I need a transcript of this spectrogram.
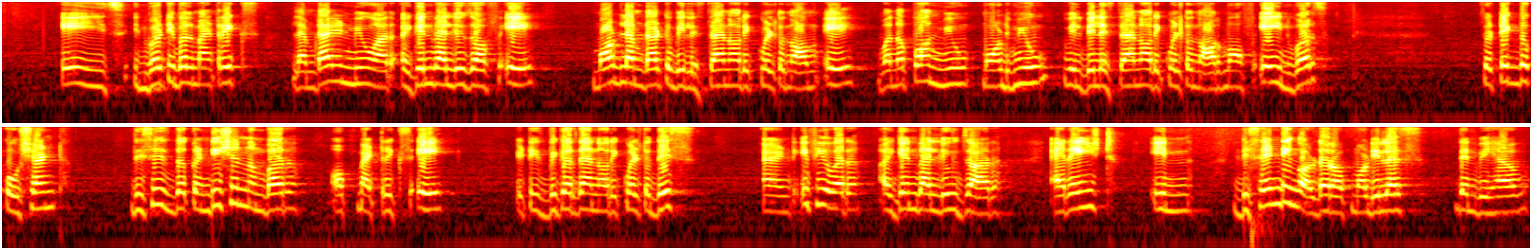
A is invertible matrix, lambda and mu are eigenvalues of A, mod lambda to be less than or equal to norm A, 1 upon mu mod mu will be less than or equal to norm of A inverse. So, take the quotient this is the condition number of matrix A, it is bigger than or equal to this and if your eigenvalues are arranged in descending order of modulus, then we have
